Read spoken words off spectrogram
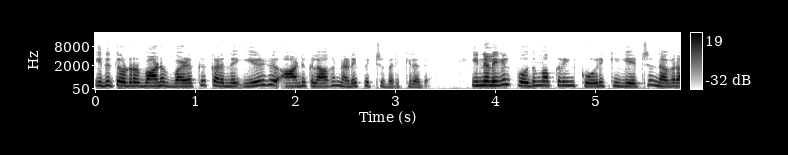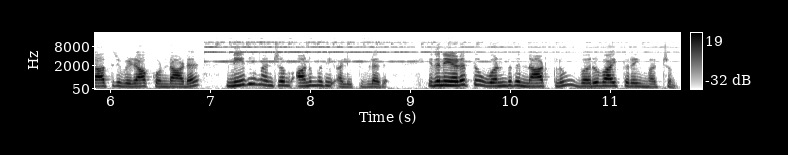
இது தொடர்பான வழக்கு கடந்த ஏழு ஆண்டுகளாக நடைபெற்று வருகிறது. இந்நிலையில் பொதுமக்களின் கோரிக்கை ஏற்று நவராத்திரி விழா கொண்டாட நீதிமன்றம் அனுமதி அளித்துள்ளது. இதனையடுத்து ஒன்பது நாட்களும் வருவாய்த்துறை மற்றும்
